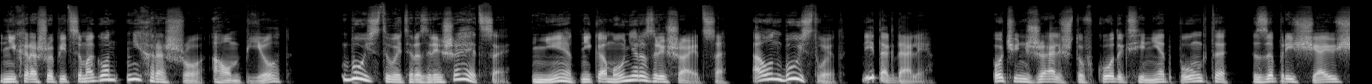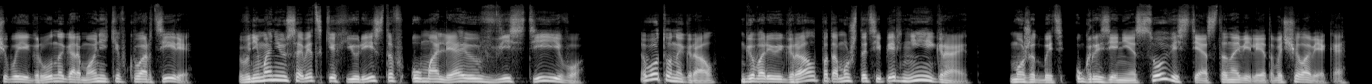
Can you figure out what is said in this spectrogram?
Нехорошо пить самогон? Нехорошо. А он пьет. Буйствовать разрешается? Нет, никому не разрешается а он буйствует и так далее. Очень жаль, что в кодексе нет пункта, запрещающего игру на гармонике в квартире. Вниманию советских юристов умоляю ввести его. Вот он играл. Говорю, играл, потому что теперь не играет. Может быть, угрызение совести остановили этого человека?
